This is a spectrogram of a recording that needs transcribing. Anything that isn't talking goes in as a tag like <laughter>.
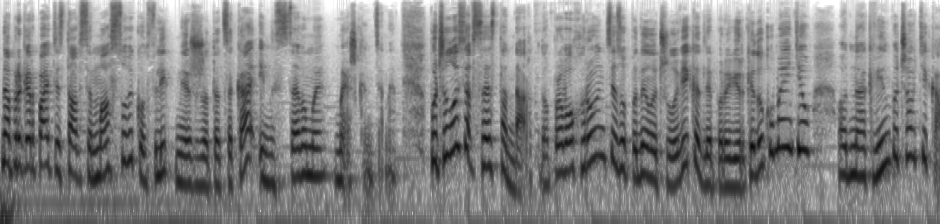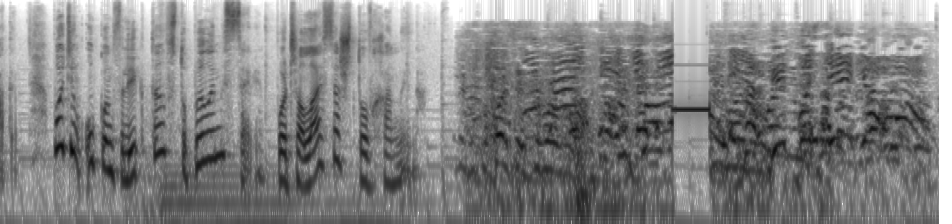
На Прикарпатті стався масовий конфлікт між ТЦК і місцевими мешканцями. Почалося все стандартно. Правоохоронці зупинили чоловіка для перевірки документів, однак він почав тікати. Потім у конфлікт вступили місцеві. Почалася штовханина. Відпустіть його!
